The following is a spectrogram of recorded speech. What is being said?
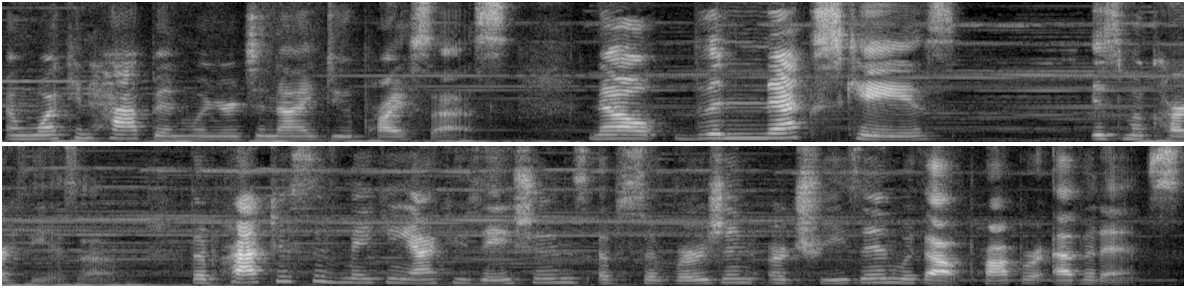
and what can happen when you're denied due process. Now, the next case is McCarthyism the practice of making accusations of subversion or treason without proper evidence.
